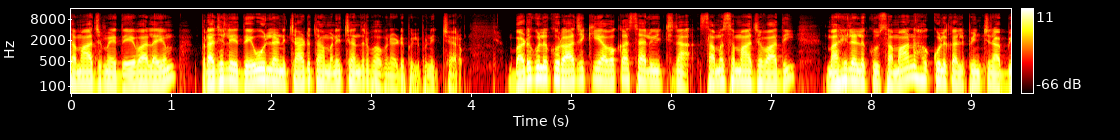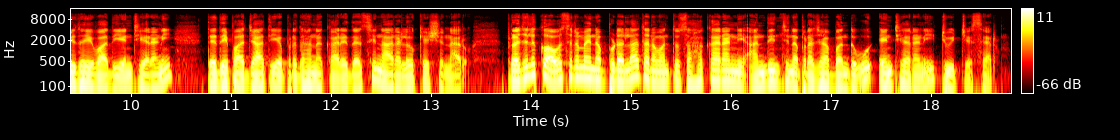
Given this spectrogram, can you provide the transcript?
సమాజమే దేవాలయం ప్రజలే దేవుళ్ళని చాటుతామని చంద్రబాబు నాయుడు పిలుపునిచ్చారు. బడుగులకు రాజకీయ అవకాశాలు ఇచ్చిన సమసమాజవాది మహిళలకు సమాన హక్కులు కల్పించిన అభ్యుదయవాది ఎన్టీఆర్ అని తెదేపా జాతీయ ప్రధాన కార్యదర్శి నారా లోకేష్ అన్నారు. ప్రజలకు అవసరమైనప్పుడల్లా తన వంతు సహకారాన్ని అందించిన ప్రజాబంధువు ఎన్టీఆర్ అని ట్వీట్ చేశారు.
